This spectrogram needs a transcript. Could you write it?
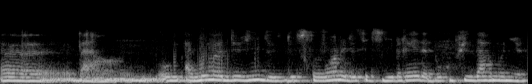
bah, à nos modes de vie de, se rejoindre et de s'équilibrer, d'être beaucoup plus harmonieux.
